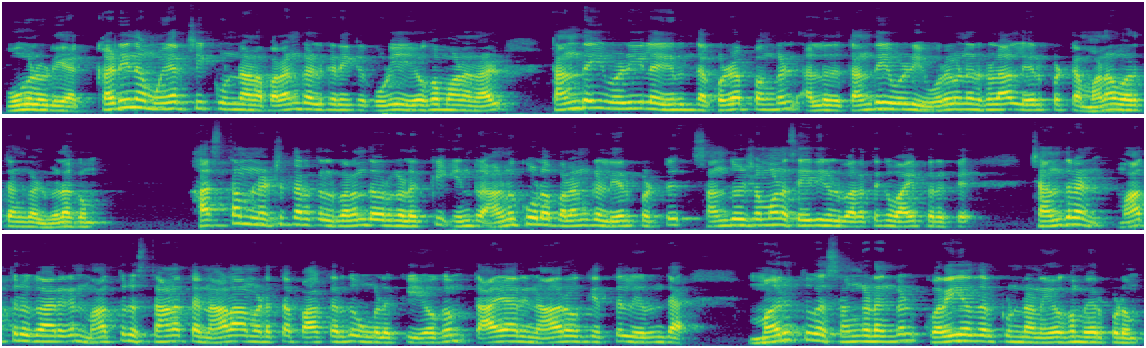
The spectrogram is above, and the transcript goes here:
உங்களுடைய கடின முயற்சிக்கு உண்டான பலன்கள் கிடைக்கக்கூடிய யோகமான நாள். தந்தை வழியில் இருந்த குழப்பங்கள் அல்லது தந்தை வழி உறவினர்களால் ஏற்பட்ட மன வருத்தங்கள் விலகும். ஹஸ்தம் நட்சத்திரத்தில் பிறந்தவர்களுக்கு இன்று அனுகூல பலன்கள் ஏற்பட்டு சந்தோஷமான செய்திகள் வரத்துக்கு வாய்ப்பு இருக்கு. சந்திரன் மாத்திருகாரகன் மாத்திருஸ்தானத்தை நாலாம் இடத்தை பார்க்கறது உங்களுக்கு யோகம். தாயாரின் ஆரோக்கியத்தில் இருந்த மருத்துவ சங்கடங்கள் குறையதற்குண்டான யோகம் ஏற்படும்.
